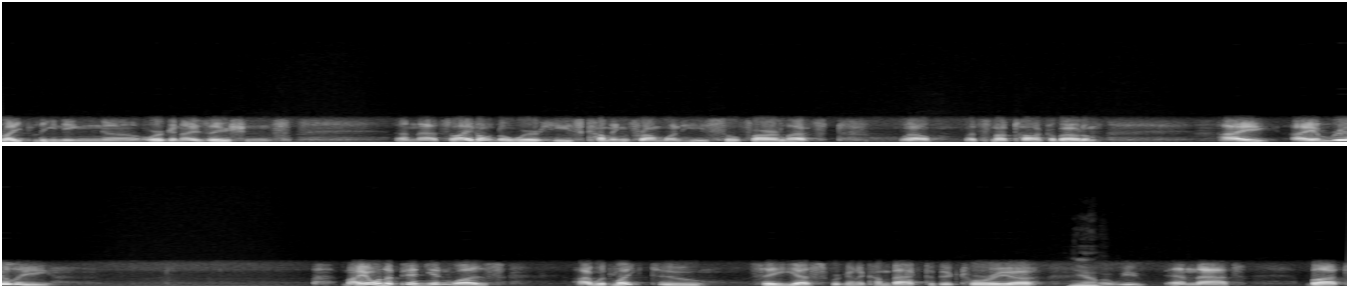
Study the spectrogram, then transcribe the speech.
right leaning uh, organizations, and that. So I don't know where he's coming from when he's so far left. Well, let's not talk about him. I I am really. My own opinion was, I would like to say yes, we're going to come back to Victoria, yeah. or we and that, but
